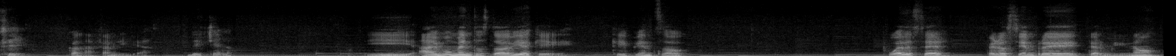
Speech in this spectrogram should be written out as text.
Sí. con la familia de Chelo. Y hay momentos todavía que, que pienso, puede ser, pero siempre termino,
